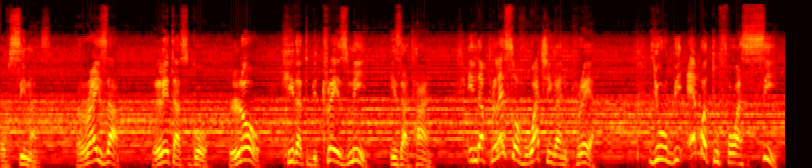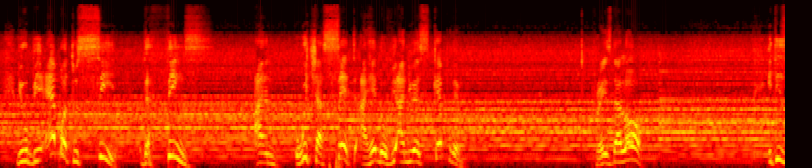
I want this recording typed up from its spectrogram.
of sinners. Rise up, let us go. Lo, he that betrays me is at hand. In the place of watching and prayer, you'll be able to foresee, you'll be able to see the things and which are set ahead of you and you escape them. Praise the Lord. It is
